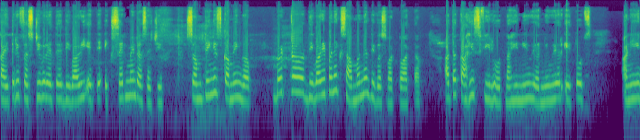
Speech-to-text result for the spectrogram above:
काहीतरी फेस्टिवल येते दिवाळी येते एक्साइटमेंट असायची. Something is coming up but Diwali पण एक सामान्य दिवस वाटतो आता. आता काहीच फील होत नाही. न्यू इयर न्यू इयर येतोच. आणि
